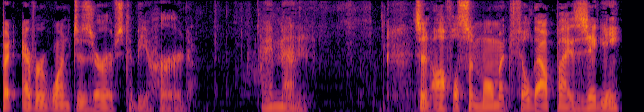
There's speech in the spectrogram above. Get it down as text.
but everyone deserves to be heard. Amen. It's an awfulsome moment filled out by Ziggy.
